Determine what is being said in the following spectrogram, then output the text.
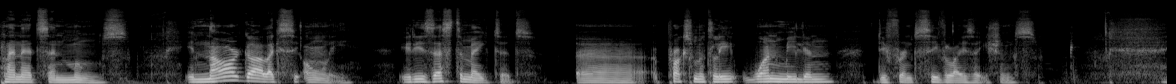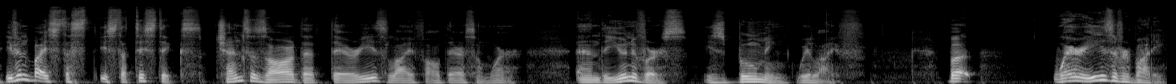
planets and moons. In our galaxy only, it is estimated uh, approximately 1 million different civilizations. Even by st- statistics, chances are that there is life out there somewhere, and the universe is booming with life. But where is everybody?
